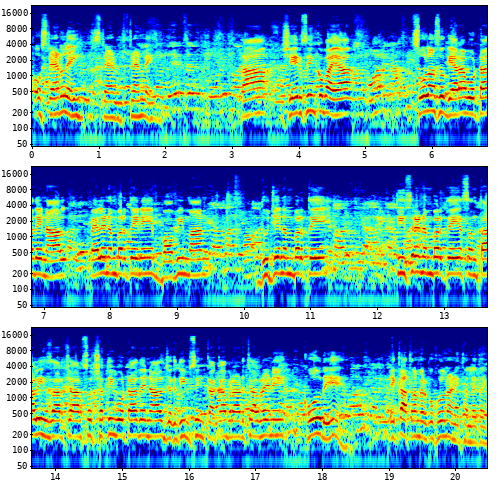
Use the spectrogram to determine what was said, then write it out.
ਉਹ ਸਟੈਂਡ ਲਈ ਸਟੈਂਡ ਸਟੈਂਡ ਲਈ। ਤਾਂ ਸ਼ੇਰ ਸਿੰਘ ਘੁਬਾਇਆ। 1611 ਵੋਟਾਂ ਦੇ ਨਾਲ ਪਹਿਲੇ ਨੰਬਰ ਤੇ ਨੇ ਬੌਬੀ ਮਾਨ, ਦੂਜੇ ਨੰਬਰ ਤੇ, ਤੀਸਰੇ ਨੰਬਰ ਤੇ 47436 ਵੋਟਾਂ ਦੇ ਨਾਲ ਜਗਦੀਪ ਸਿੰਘ ਕਾਕਾ ਬਰਾੜ ਚੱਲ ਰਹੇ ਨੇ। ਖੋਲ ਦੇ ਇੱਕ ਹੱਥ ਨਾਲ ਮੇਰੇ ਕੋਲ ਖੁੱਲਣਾ ਨਹੀਂ ਥੱਲੇ ਤਾਈਂ।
